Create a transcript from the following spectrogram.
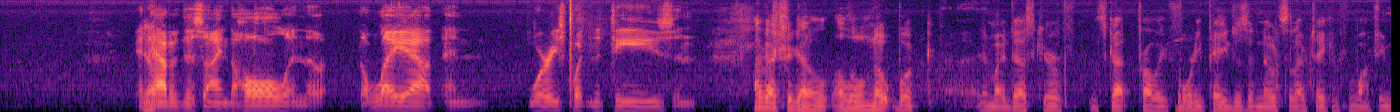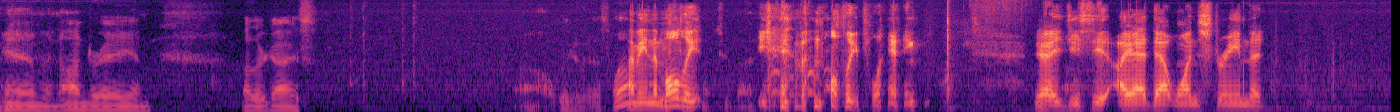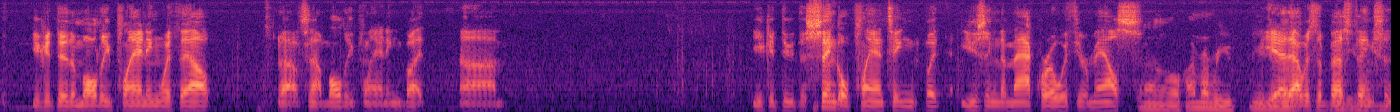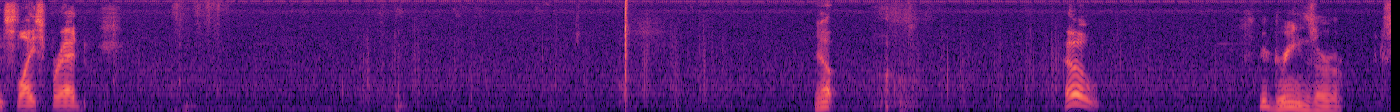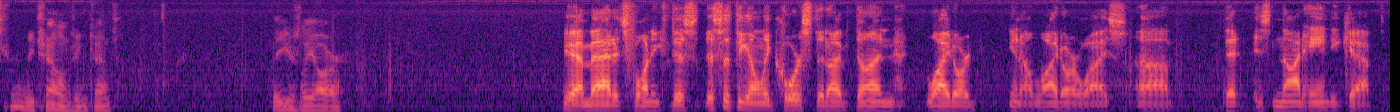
and Yep. how to design the hole and the, the layout and where he's putting the tees. And I've actually got a, a little notebook in my desk here. It's got probably 40 pages of notes that I've taken from watching him and Andre and other guys. Oh, look at this. Well, I mean, the multi- not too bad. yeah, the multi planning. Yeah, did you see? I had that one stream that you could do the multi planning without. Well, it's not multi planning, but um, you could do the single planting, but using the macro with your mouse. Oh, I remember you. you Yeah, a that was the best thing that. since sliced bread. Yep. Oh, Your greens are extremely challenging, Kent. They usually are. yeah, Matt, it's funny. This this is the only course that I've done lidar, you know, lidar wise, uh, that is not handicapped,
